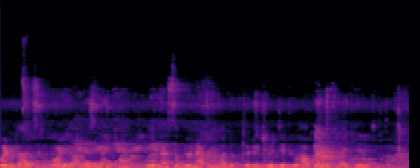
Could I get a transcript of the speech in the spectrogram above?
વડીલો જ, વડીલોને જ નહીં પણ ઘરના સભ્યોને આપણે મદદ કરવી જોઈએ, જેટલું આપણને થાય તેવી રીતે.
